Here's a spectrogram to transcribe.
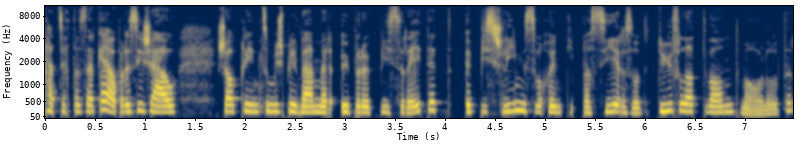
hat sich das ergeben. Aber es ist auch, Jacqueline, zum Beispiel, wenn man über etwas redet, etwas Schlimmes, was könnte passieren, so der Teufel an die Wand mal, oder?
